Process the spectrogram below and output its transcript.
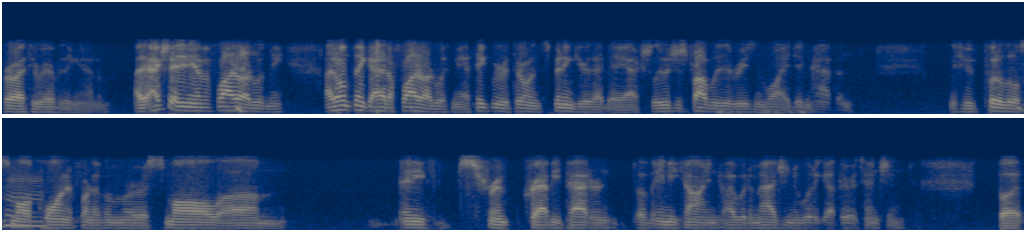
Bro, I threw everything at them. I actually I didn't have a fly rod with me. I don't think I had a fly rod with me. I think we were throwing spinning gear that day actually, which is probably the reason why it didn't happen. If you put a little small Hmm. Kwan in front of them or a small um any shrimp crabby pattern of any kind, I would imagine it would have got their attention. But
